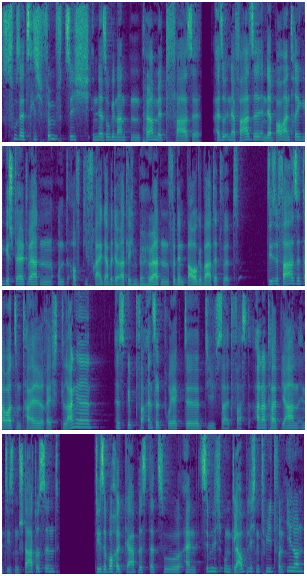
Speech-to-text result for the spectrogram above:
zusätzlich 50 in der sogenannten Permit-Phase, also in der Phase, in der Bauanträge gestellt werden und auf die Freigabe der örtlichen Behörden für den Bau gewartet wird. Diese Phase dauert zum Teil recht lange. Es gibt vereinzelt Projekte, die seit fast anderthalb Jahren in diesem Status sind. Diese Woche gab es dazu einen ziemlich unglaublichen Tweet von Elon,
